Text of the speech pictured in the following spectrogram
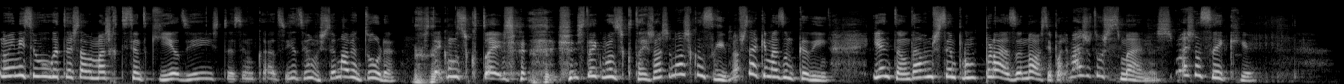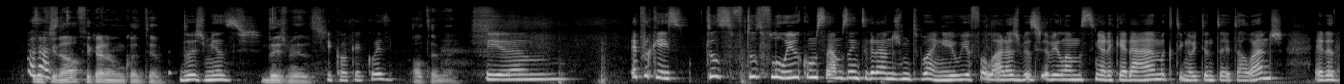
No início o Hugo até estava mais reticente que eu, dizia isto é assim um bocado. E eu dizia, oh, isto é uma aventura, isto é como os escoteiros, isto é como os escoteiros, nós, nós conseguimos, vamos estar aqui mais um bocadinho. E então dávamos sempre um prazo a nós, tipo, olha, mais duas semanas, mais não sei o quê. Mas no final ficaram quanto tempo? Dois meses. Dois meses. E qualquer coisa. Altamente. E, um, é porque é isso tudo, tudo fluiu e começámos a integrar-nos muito bem. Eu ia falar, às vezes havia lá uma senhora que era ama, que tinha 80 e tal anos, era,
